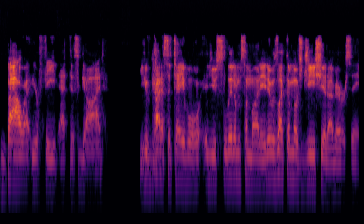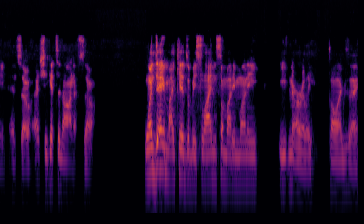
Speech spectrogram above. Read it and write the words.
bow at your feet at this god. You've got us a table. And you slid him some money. And it was like the most G shit I've ever seen. And so uh, she gets it honest. So one day my kids will be sliding somebody money, eating early. That's all I can say.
